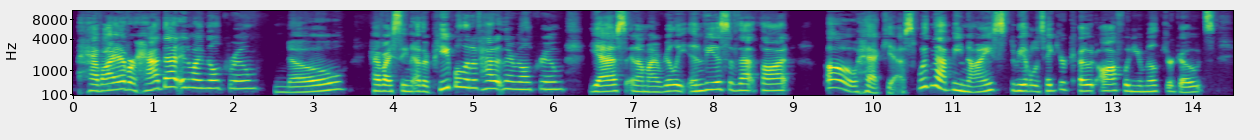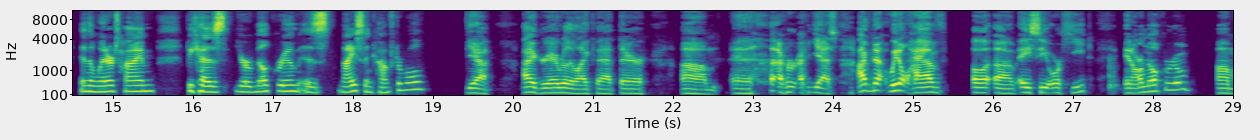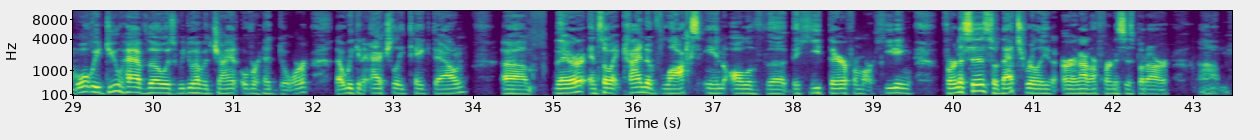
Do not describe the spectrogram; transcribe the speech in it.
Have I ever had that in my milk room? No. Have I seen other people that have had it in their milk room? Yes. And am I really envious of that thought? Oh, heck yes. Wouldn't that be nice to be able to take your coat off when you milk your goats in the wintertime because your milk room is nice and comfortable? Yeah, I agree. I really like that there. Um, and yes, I've not, we don't have uh, uh, AC or heat in our milk room. Um, what we do have though is we do have a giant overhead door that we can actually take down um, there, and so it kind of locks in all of the the heat there from our heating furnaces. So that's really, or not our furnaces, but our um,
